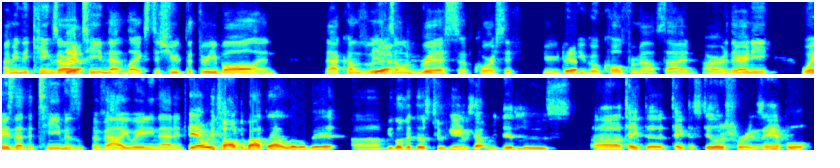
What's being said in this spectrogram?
I mean, the Kings are yeah. a team that likes to shoot the three ball, and that comes with yeah. its own risks. Of course, if you yeah. you go cold from outside, are there any ways that the team is evaluating that? yeah, we talked about that a little bit. Um, you look at those two games that we did lose. Uh, take the take the Steelers for example.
